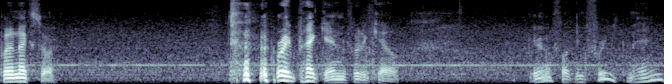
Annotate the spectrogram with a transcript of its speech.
Put it next to her. right back in for the kill. You're a fucking freak, man.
